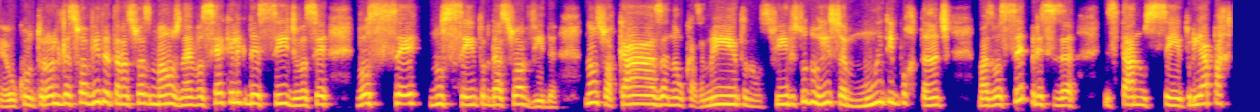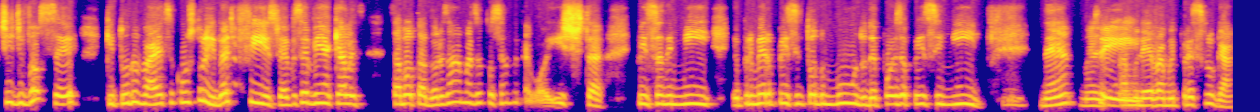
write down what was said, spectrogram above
É, o controle da sua vida está nas suas mãos, né? Você é aquele que decide, você, você no centro da sua vida. Não sua casa, não o casamento, não os filhos, tudo isso é muito importante, mas você precisa estar no centro e a partir de você que tudo vai se construindo. É difícil, aí você vem aquelas sabotadores, ah, mas eu estou sendo muito egoísta, pensando em mim, eu primeiro penso em todo mundo, depois eu penso em mim, né? Mas Sim. a mulher vai muito para esse lugar.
